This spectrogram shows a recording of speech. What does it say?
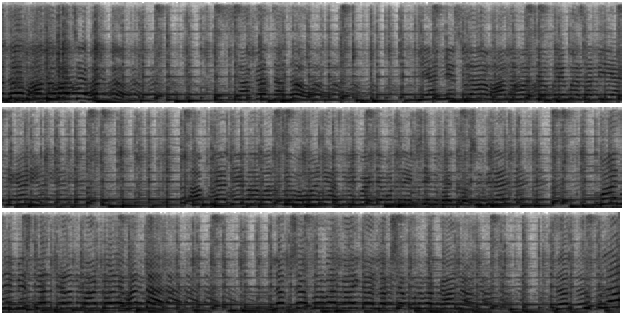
जाधव भानोबाचे भक्त. सागर जाधव यांनी सुद्धा भानोबाच्या प्रेमासाठी या ठिकाणी आपल्या देवावरची ओवाळणी असली पाहिजे म्हणून एकशे रुपयाचं लक्ष दिलं माझे मिस्टर करण पाटोळे म्हणतात लक्षपूर्वक ऐका लक्षपूर्वक गाणं. जर चुकलं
